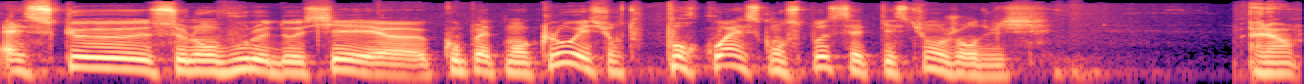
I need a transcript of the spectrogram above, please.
Est-ce que, selon vous, le dossier est euh, complètement clos? Et surtout, pourquoi est-ce qu'on se pose cette question aujourd'hui? Alors,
